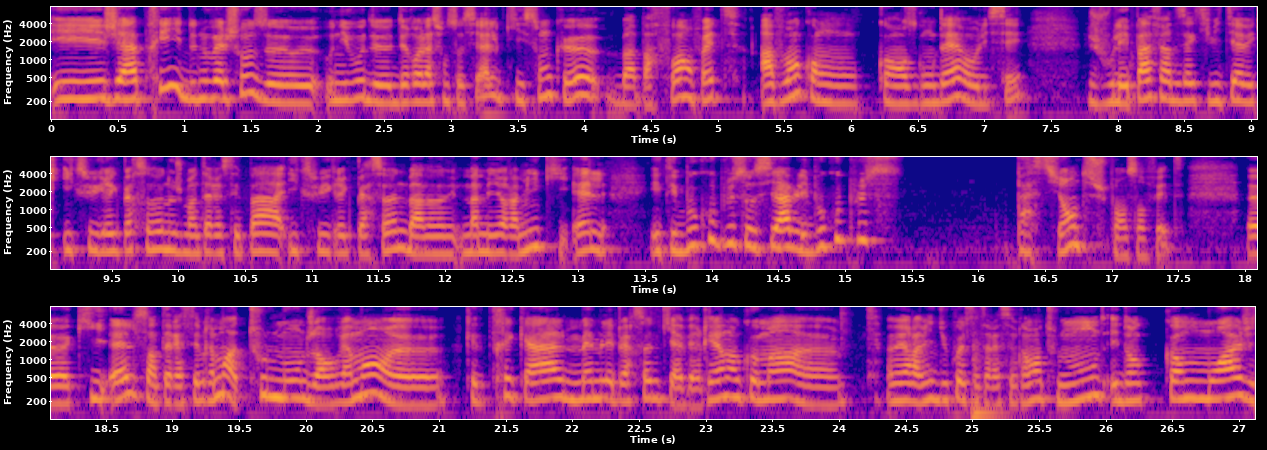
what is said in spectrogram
et j'ai appris de nouvelles choses euh, au niveau de, des relations sociales qui sont que bah, parfois, en fait, avant, quand, quand en secondaire, au lycée, je voulais pas faire des activités avec X ou Y personnes ou je m'intéressais pas à X ou Y personnes, bah, ma meilleure amie, qui elle était beaucoup plus sociable et beaucoup plus patiente, je pense en fait, euh, qui elle s'intéressait vraiment à tout le monde, genre vraiment, euh, qui était très calme, même les personnes qui avaient rien en commun. euh, ma meilleure amie, du coup, elle s'intéressait vraiment à tout le monde. Et donc, comme moi, je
